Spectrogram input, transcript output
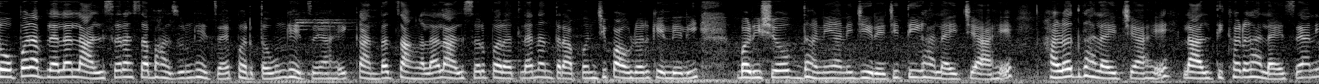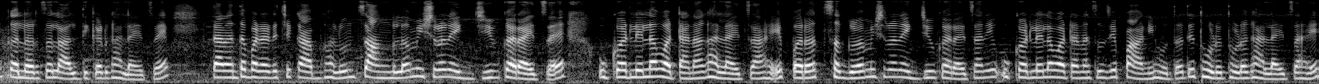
तो पण आपल्याला लालसर असा भाजून घ्यायचा आहे परतवून घ्यायचं आहे. कांदा चांगला लालसर परतल्यानंतर आपण जी पावडर केलेली बडीशोप धणे आणि जिरेची ती घालायची आहे. आहे. हळद घालायची आहे लाल तिखट घालायचं आहे आणि कलरचं लाल तिखट घालायचं आहे त्यानंतर बटाट्याचे काप घालून चांगलं मिश्रण एकजीव करायचं आहे उकडलेला वटाणा घालायचा आहे परत सगळं मिश्रण एकजीव करायचं आणि उकडलेल्या वटाणाचं जे पाणी होतं ते थोडं थोडं घालायचं आहे.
